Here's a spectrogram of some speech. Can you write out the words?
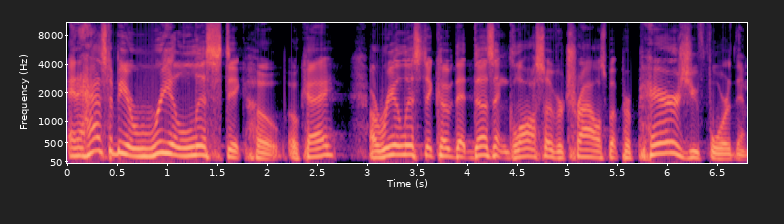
And it has to be a realistic hope, okay? A realistic hope that doesn't gloss over trials, but prepares you for them.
